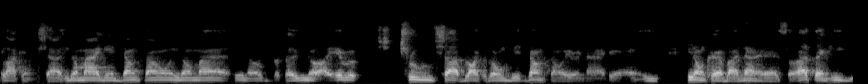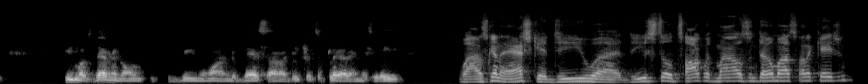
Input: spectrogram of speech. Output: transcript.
blocking shots. He don't mind getting dunked on. He don't mind you know because you know every true shot blocker don't get dunked on every night, and he he don't care about none of that. So I think he he most definitely gonna be one of the best uh, defensive players in this league. Well, I was going to ask you, do you uh, do you still talk with Miles and Domas on occasion?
